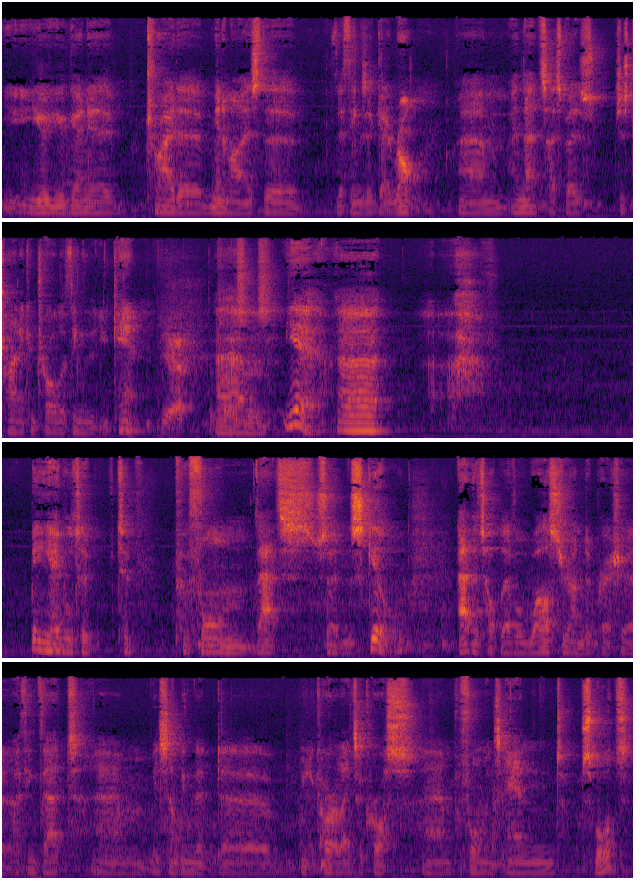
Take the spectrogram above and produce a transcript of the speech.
you, you're going to try to minimise the the things that go wrong. Um, and that's, I suppose, just trying to control the thing that you can. yeah, the Um, yeah, uh, being able to, to perform that certain skill at the top level whilst you're under pressure, I think that um, is something that uh, you know correlates across um, performance and sports.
